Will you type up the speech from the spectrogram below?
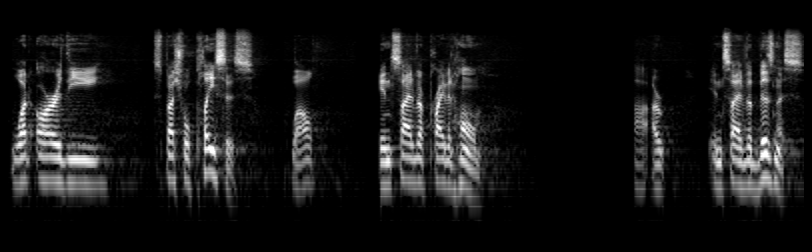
What are the Special places, well, inside of a private home, uh, inside of a business,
